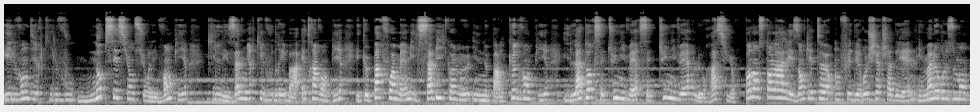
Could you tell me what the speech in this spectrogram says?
et ils vont dire qu'il voue une obsession sur les vampires, qu'il les admire, qu'il voudrait bah, être un vampire, et que parfois même il s'habille comme eux, il ne parle que de vampires, il adore cet univers, cet univers le rassure. Pendant ce temps-là, les enquêteurs ont fait des recherches ADN, et malheureusement,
